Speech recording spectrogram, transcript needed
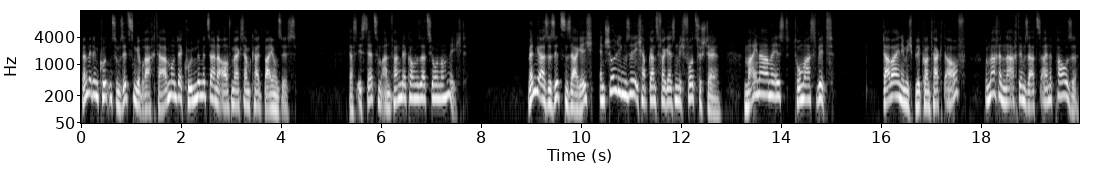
wenn wir den Kunden zum Sitzen gebracht haben und der Kunde mit seiner Aufmerksamkeit bei uns ist. Das ist er zum Anfang der Konversation noch nicht. Wenn wir also sitzen, sage ich, entschuldigen Sie, ich habe ganz vergessen, mich vorzustellen. Mein Name ist Thomas Witt. Dabei nehme ich Blickkontakt auf und mache nach dem Satz eine Pause.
